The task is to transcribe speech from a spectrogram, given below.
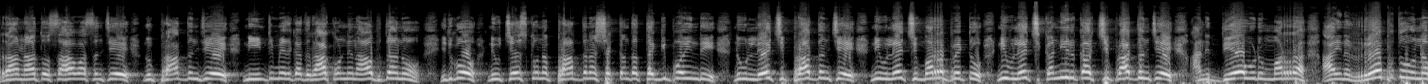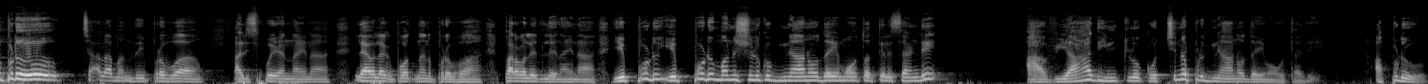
రా నాతో సహవాసం చేయి. నువ్వు ప్రార్థన చేయి. నీ ఇంటి మీదకి అది రాకుండా నేను ఆపుతాను. ఇదిగో నువ్వు చేసుకున్న ప్రార్థన శక్తి అంతా తగ్గిపోయింది. నువ్వు లేచి ప్రార్థన చేయి. నువ్వు లేచి మర్ర పెట్టు. నువ్వు లేచి కన్నీరు కార్చి ప్రార్థన చేయి. అని దేవుడు మర్ర ఆయన రేపుతూ ఉన్నప్పుడు చాలామంది ప్రభు అలసిపోయాను నాయన లేవలేకపోతున్నాను ప్రభా. పర్వాలేదులే నాయన. ఎప్పుడు ఎప్పుడు మనుషులకు జ్ఞానోదయం అవుతుందో తెలుసా అండి? ఆ వ్యాధి ఇంట్లోకి వచ్చినప్పుడు జ్ఞానోదయం అవుతుంది. అప్పుడు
